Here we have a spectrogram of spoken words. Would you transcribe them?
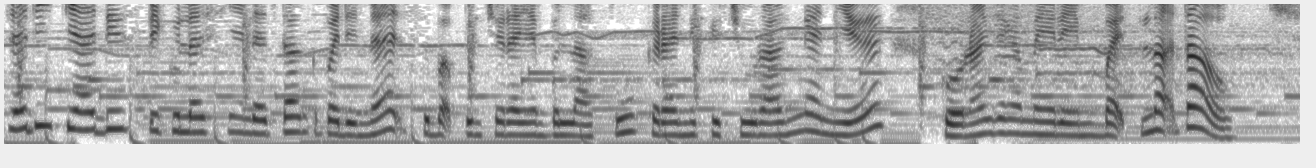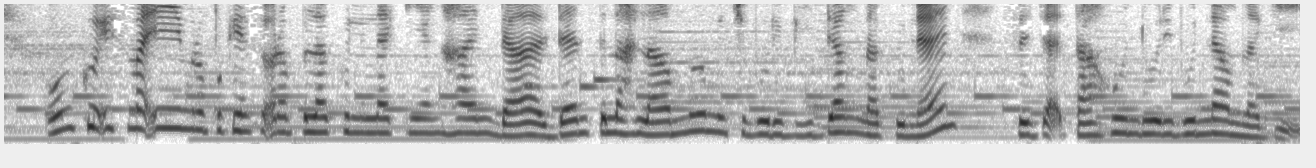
Jadi tiada spekulasi yang datang kepada Nat sebab penceraian berlaku kerana kecurangan ya. Korang jangan main rembat pula tau. Ungku Ismail merupakan seorang pelakon lelaki yang handal dan telah lama menceburi bidang lakonan sejak tahun 2006 lagi.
